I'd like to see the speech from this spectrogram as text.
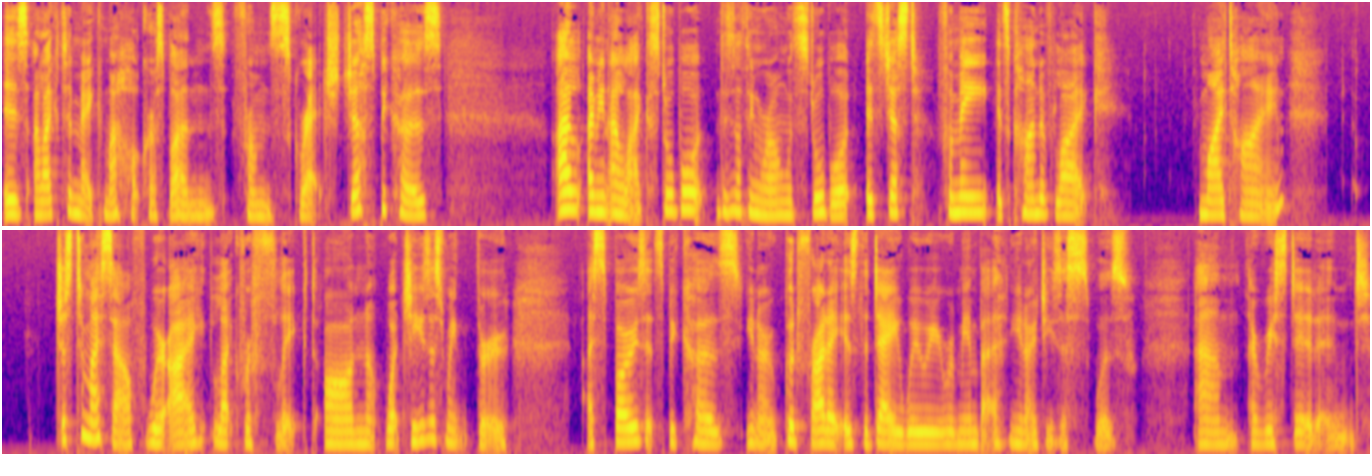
Is I like to make my hot cross buns from scratch, just because I I mean I like store bought. There's nothing wrong with store bought. It's just for me, it's kind of like my time just to myself where I like reflect on what Jesus went through. I suppose it's because, you know, Good Friday is the day where we remember, you know, Jesus was um, arrested and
